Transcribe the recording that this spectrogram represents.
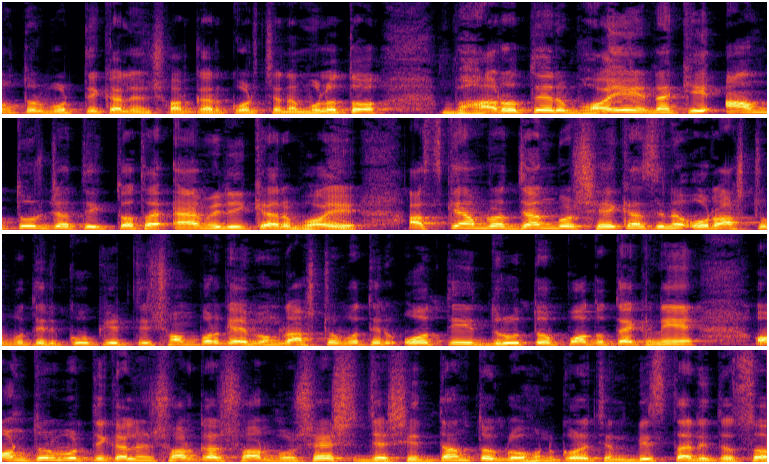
অন্তর্বর্তীকালীন সরকার করছে না? মূলত ভারতের ভয়ে নাকি আন্তর্জাতিক তথা আমেরিকার ভয়ে? আজকে আমরা জানব শেখ হাসিনা ও রাষ্ট্রপতির কুকীর্তি সম্পর্কে এবং রাষ্ট্রপতির অতি দ্রুত পদত্যাগ নিয়ে অন্তর্বর্তীকালীন সরকার সর্বশেষ যে সিদ্ধান্ত গ্রহণ করেছেন বিস্তারিত। সো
